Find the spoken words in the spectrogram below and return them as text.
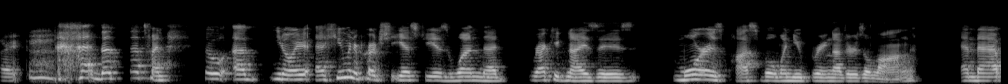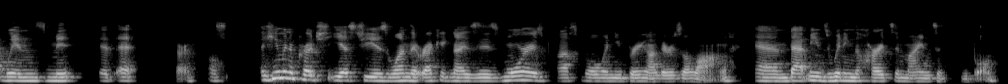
Sorry. that's that's fine. So uh, you know, a, a, human approach to ESG is one that recognizes more is possible when you bring others along, and that wins. Mi- at, at, sorry, I'll, a human approach to ESG is one that recognizes more is possible when you bring others along, and that means winning the hearts and minds of people.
